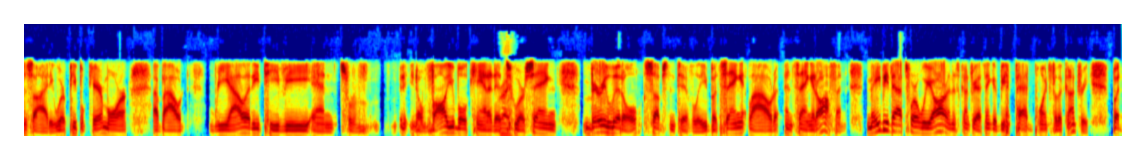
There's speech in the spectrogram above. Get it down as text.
society where people care more about reality TV and sort of you know voluble candidates right. who are saying very little substantively but saying it loud and saying it often maybe that's where we are in this country i think it'd be a bad point for the country but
